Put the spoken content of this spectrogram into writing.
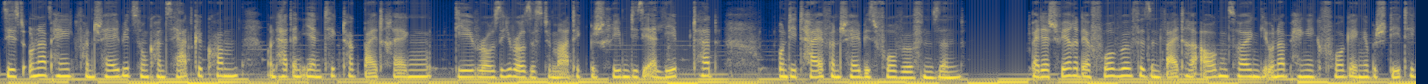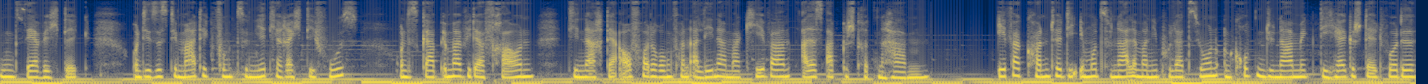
Sie ist unabhängig von Shelby zum Konzert gekommen und hat in ihren TikTok-Beiträgen die Row Zero-Systematik beschrieben, die sie erlebt hat und die Teil von Shelbys Vorwürfen sind. Bei der Schwere der Vorwürfe sind weitere Augenzeugen, die unabhängig Vorgänge bestätigen, sehr wichtig. Und die Systematik funktioniert ja recht diffus. Und es gab immer wieder Frauen, die nach der Aufforderung von Alena Makeva alles abgestritten haben. Eva konnte die emotionale Manipulation und Gruppendynamik, die hergestellt wurde,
